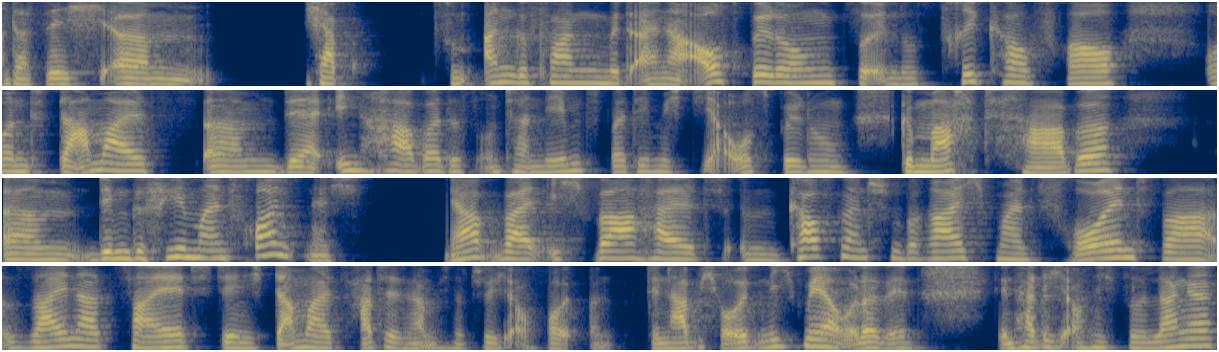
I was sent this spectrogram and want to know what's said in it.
dass ich, ähm, ich habe zum angefangen mit einer Ausbildung zur Industriekauffrau und damals ähm, der Inhaber des Unternehmens, bei dem ich die Ausbildung gemacht habe, ähm, dem gefiel mein Freund nicht. Ja, weil ich war halt im kaufmännischen Bereich. Mein Freund war seinerzeit, den ich damals hatte, den habe ich natürlich auch heute, den habe ich heute nicht mehr oder den, den hatte ich auch nicht so lange.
